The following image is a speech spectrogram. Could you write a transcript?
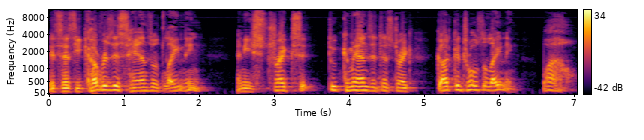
it says he covers his hands with lightning and he strikes it, to, commands it to strike. God controls the lightning. Wow.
